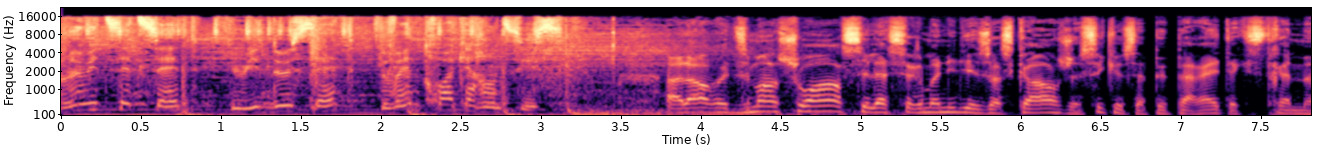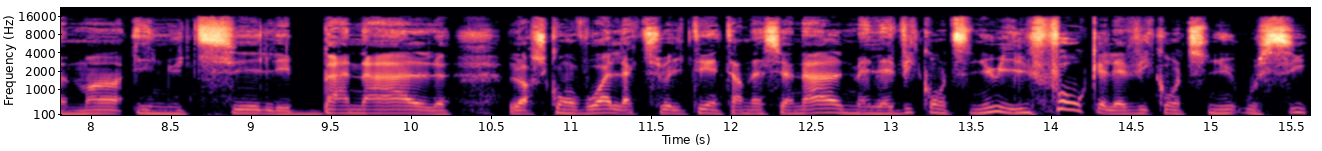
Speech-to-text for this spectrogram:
1877 827 2346. Alors, dimanche soir, c'est la cérémonie des Oscars. Je sais que ça peut paraître extrêmement inutile et banal lorsqu'on voit l'actualité internationale, mais la vie continue. Il faut que la vie continue aussi,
